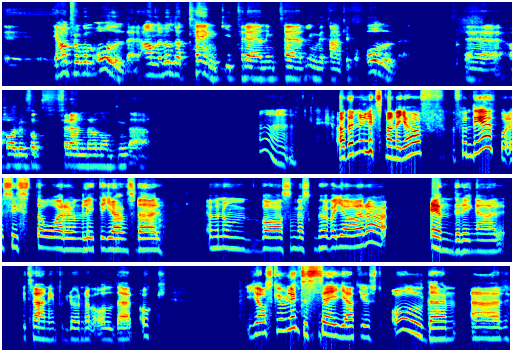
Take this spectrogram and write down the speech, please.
eh, jag har en fråga om ålder, annorlunda tänk i träning, tävling med tanke på ålder. Har du fått förändra någonting där? Mm. Ja, den är lite spännande. Jag har funderat på det sista åren lite grann sådär, även om vad som jag skulle behöva göra ändringar i träning på grund av ålder. Och jag skulle väl inte säga att just åldern är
